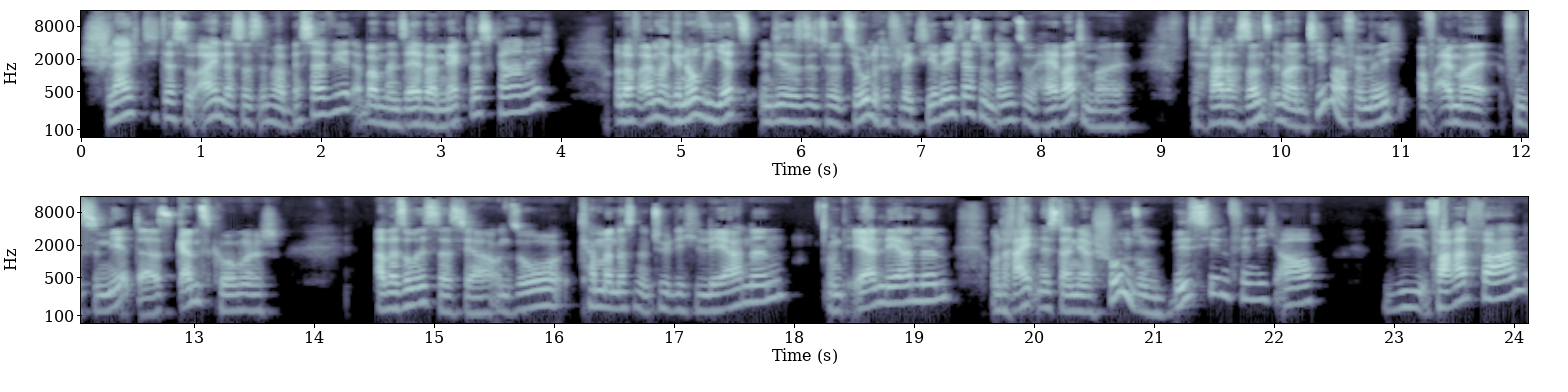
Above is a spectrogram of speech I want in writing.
schleicht sich das so ein, dass das immer besser wird, aber man selber merkt das gar nicht. Und auf einmal, genau wie jetzt in dieser Situation, reflektiere ich das und denke so, hä, warte mal, das war doch sonst immer ein Thema für mich. Auf einmal funktioniert das, ganz komisch. Aber so ist das ja. Und so kann man das natürlich lernen und erlernen. Und Reiten ist dann ja schon so ein bisschen, finde ich auch, wie Fahrradfahren,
